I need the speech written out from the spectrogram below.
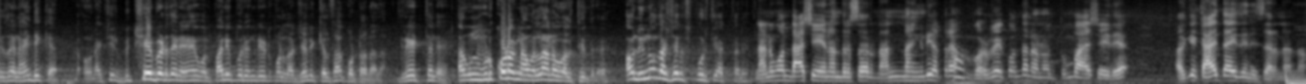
ಈಸ್ ಅನ್ ಹ್ಯಾಂಡಿಕ್ಯಾಪ್ ಅವ್ನು ಆ್ಯಕ್ಚುಲಿ ಭಿಕ್ಷೆ ಬಿಡ್ದೇನೆ ಒಂದು ಪಾನಿಪುರಿ ಅಂಗಡಿ ಇಟ್ಕೊಂಡು ಹತ್ತು ಜನಕ್ಕೆ ಕೆಲಸ ಕೊಟ್ಟಾರಲ್ಲ ಗ್ರೇಟ್ ತಾನೆ. ಅವ್ನು ಹುಡ್ಕೊಡೋಕೆ ನಾವೆಲ್ಲ ನಾವು ಅಲ್ತಿದ್ರೆ ಅವ್ನು ಇನ್ನೊಂದು ಜನಕ್ಕೆ ಸ್ಫೂರ್ತಿ ಆಗ್ತಾನೆ. ನನಗೊಂದು ಆಸೆ ಏನಂದ್ರೆ ಸರ್ ನನ್ನ ಅಂಗಡಿ ಹತ್ರ ಬರಬೇಕು ಅಂತ ನನಗೊಂದು ತುಂಬ ಆಸೆ ಇದೆ. ಅದಕ್ಕೆ ಕಾಯ್ತಾ ಇದ್ದೀನಿ ಸರ್ ನಾನು.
